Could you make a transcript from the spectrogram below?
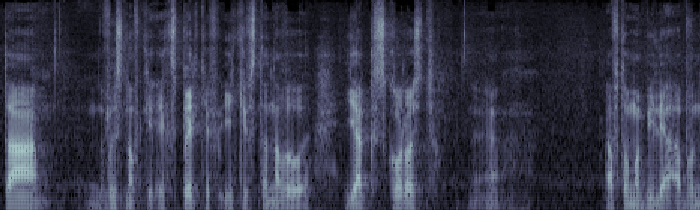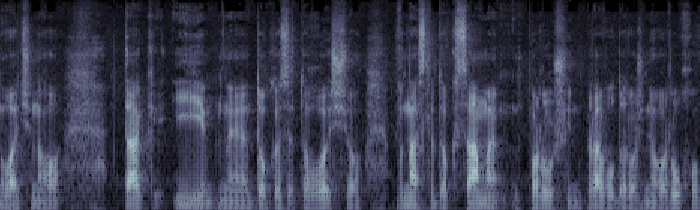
та висновки експертів, які встановили як скорость е, автомобіля обвинуваченого, так і е, докази того, що внаслідок саме порушень правил дорожнього руху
